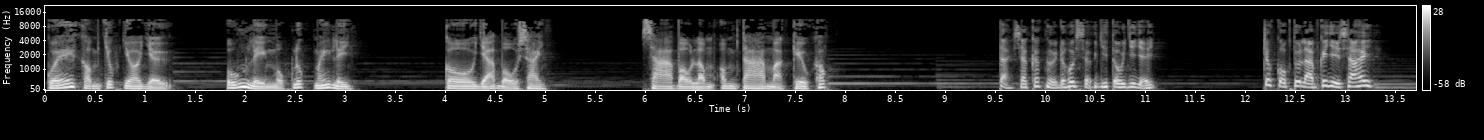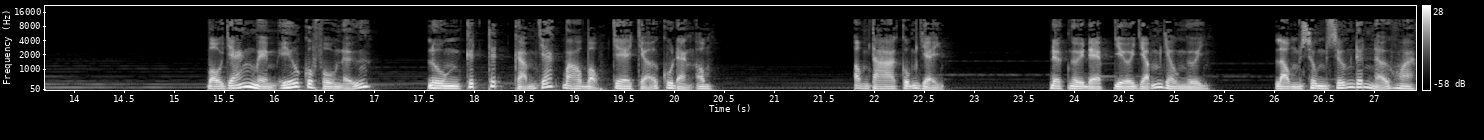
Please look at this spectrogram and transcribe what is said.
Quế không chút do dự Uống liền một lúc mấy ly. Cô giả bộ say Xà vào lòng ông ta mà kêu khóc. Tại sao các người đối xử với tôi như vậy? Rốt cuộc tôi làm cái gì sai? Bộ dáng mềm yếu của phụ nữ Luôn kích thích cảm giác bao bọc che chở của đàn ông. Ông ta cũng vậy Được người đẹp dựa dẫm vào người Lòng sung sướng đến nở hoa.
